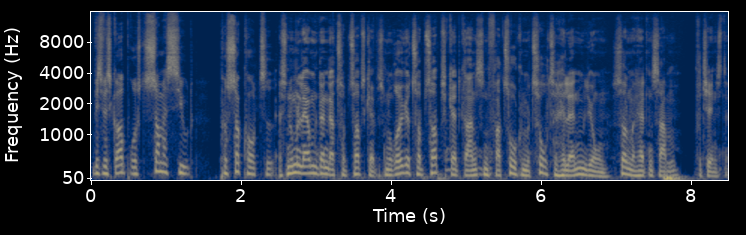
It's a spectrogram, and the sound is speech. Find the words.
hvis vi skal opruste så massivt på så kort tid? Altså nu man laver man den der top-top-skat. Hvis man rykker top-top-skat-grænsen fra 2,2 til 1,5 million, så vil man have den samme fortjeneste.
